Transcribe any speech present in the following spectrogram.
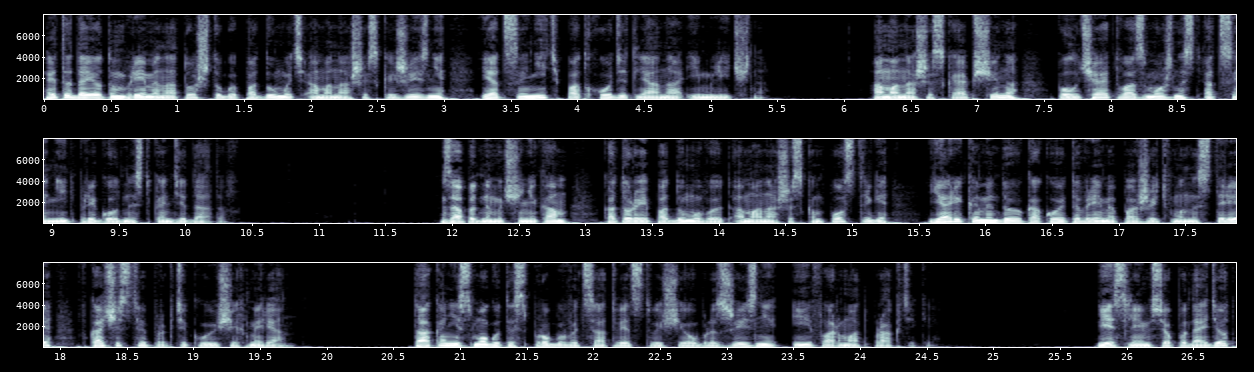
Это дает им время на то, чтобы подумать о монашеской жизни и оценить, подходит ли она им лично. А монашеская община получает возможность оценить пригодность кандидатов. Западным ученикам, которые подумывают о монашеском постриге, я рекомендую какое-то время пожить в монастыре в качестве практикующих мирян. Так они смогут испробовать соответствующий образ жизни и формат практики. Если им все подойдет,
